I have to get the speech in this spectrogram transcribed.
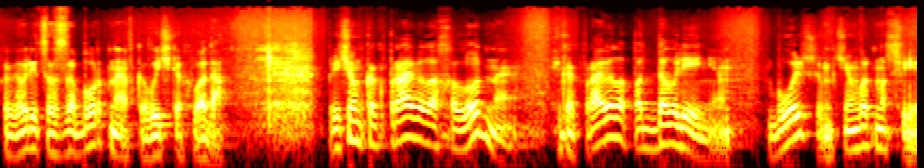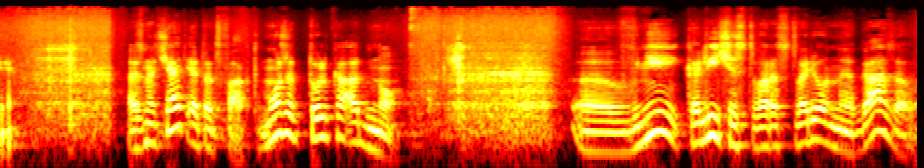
как говорится, забортная в кавычках вода. Причем, как правило, холодная и, как правило, под давлением, большим, чем в атмосфере. Означать этот факт может только одно. э, в ней количество растворенных газов,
